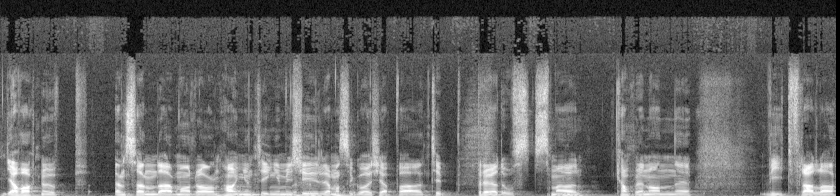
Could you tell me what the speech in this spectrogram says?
jag vaknar upp en söndag morgon, har ingenting i min kyl. Jag måste gå och köpa typ bröd, ost, smör. Kanske någon eh, vit fralla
